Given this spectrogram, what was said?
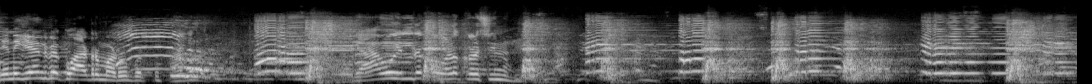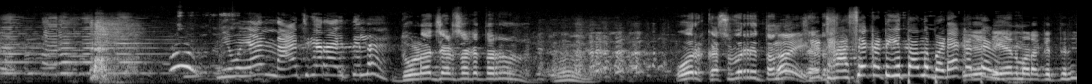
ನಿನಗೇನ್ ಬೇಕು ಆರ್ಡರ್ ಮಾಡು ಬರ್ತ ಯಾವ ಇಲ್ದಕ್ಕ ಒಳಗೆ ಕಳ್ಸೀನಿ. ನೀವು ಏನ್ ನಾಚಿಗಾರ ಐತಿಲ್ಲ ಧೂಳ ಜಾಡ್ಸಾಕತ್ತಾರ ಓರ್ ಕಸ್ಬರ್ರಿ ತಂದ. ಇಟ್ ಹಾಸ್ಯ ಕಟ್ಟಿಗೆ ತಂದು ಬಡ್ಯಾಕತ್ತೇವಿ ಏನ್ ಮಾಡಾಕತ್ತೀರಿ?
